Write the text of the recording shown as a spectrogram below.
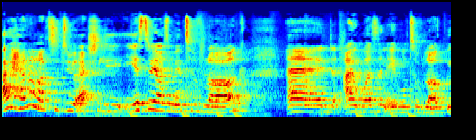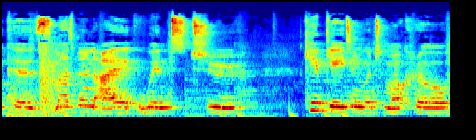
I have a lot to do actually. Yesterday I was meant to vlog and I wasn't able to vlog because my husband and I went to Cape Gate and went to Makro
